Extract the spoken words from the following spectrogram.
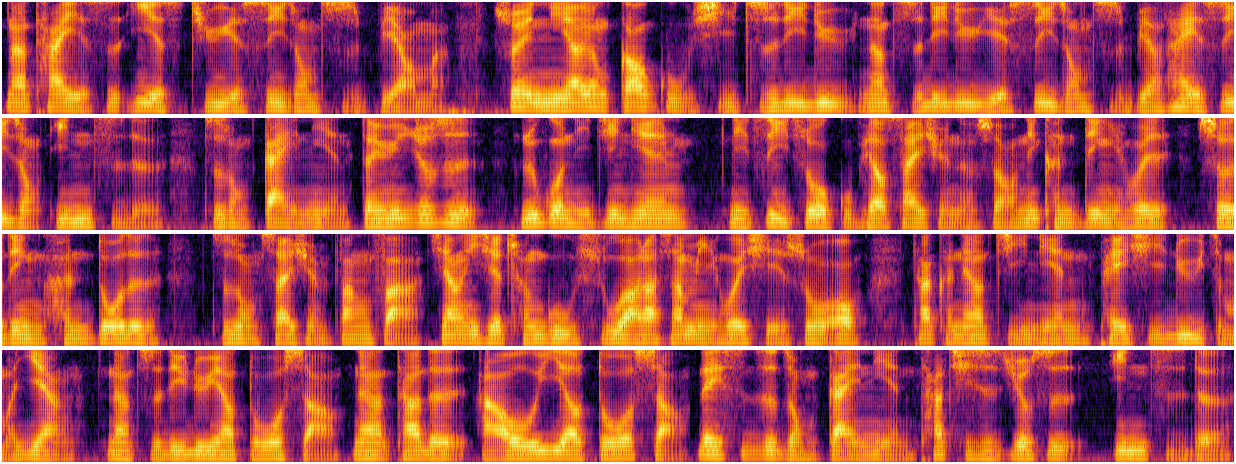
那它也是 ESG，也是一种指标嘛，所以你要用高股息、直利率，那直利率也是一种指标，它也是一种因子的这种概念，等于就是，如果你今天你自己做股票筛选的时候，你肯定也会设定很多的。这种筛选方法，像一些存股书啊，它上面也会写说，哦，它可能要几年配息率怎么样，那值利率要多少，那它的 ROE 要多少，类似这种概念，它其实就是因子的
